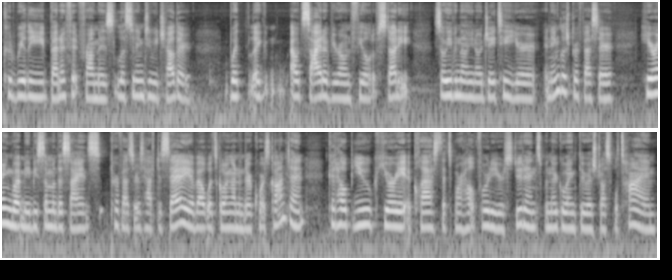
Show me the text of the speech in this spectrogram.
could really benefit from is listening to each other with like outside of your own field of study. So even though you know JT you're an English professor, hearing what maybe some of the science professors have to say about what's going on in their course content could help you curate a class that's more helpful to your students when they're going through a stressful time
